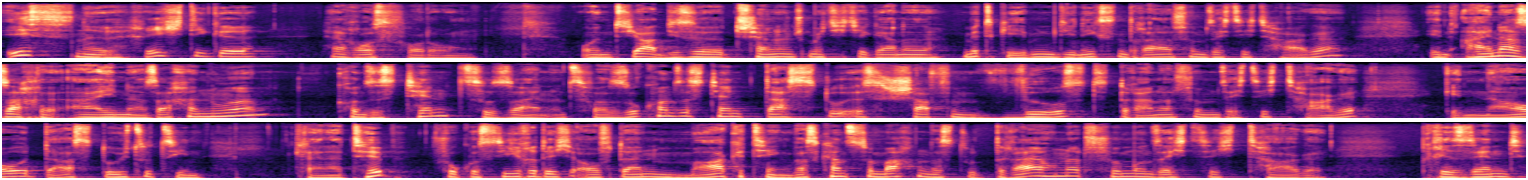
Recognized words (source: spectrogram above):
ist eine richtige Herausforderung. Und ja, diese Challenge möchte ich dir gerne mitgeben, die nächsten 365 Tage in einer Sache, einer Sache nur, konsistent zu sein. Und zwar so konsistent, dass du es schaffen wirst, 365 Tage genau das durchzuziehen. Kleiner Tipp, fokussiere dich auf dein Marketing. Was kannst du machen, dass du 365 Tage präsent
